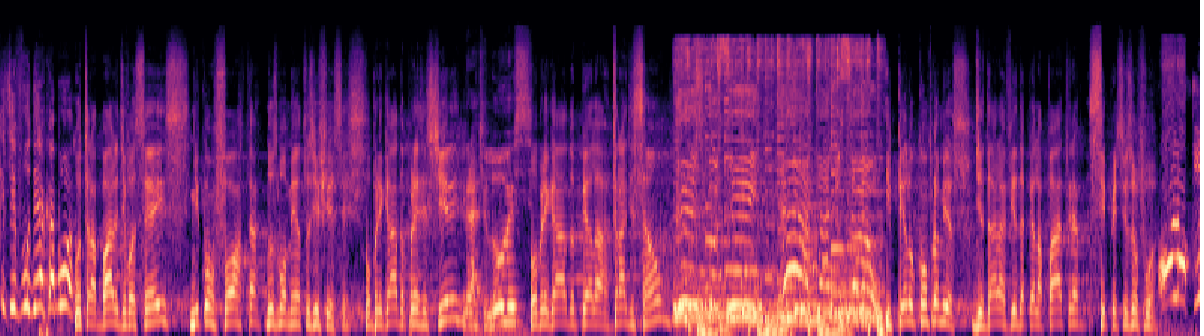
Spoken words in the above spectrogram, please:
que se fuder, acabou. O trabalho de vocês me conforta nos momentos difíceis. Obrigado por existirem. Gratiluz. Obrigado pela tradição. Isto sim é a tradição. E pelo compromisso de dar a vida pela pátria, se preciso for. Ô, louquinho,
